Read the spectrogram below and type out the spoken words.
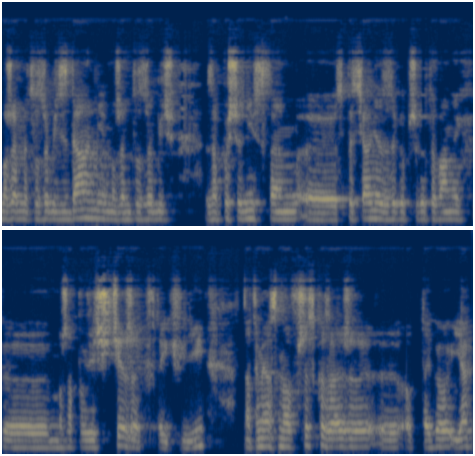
możemy to zrobić zdalnie, możemy to zrobić za pośrednictwem specjalnie do tego przygotowanych, można powiedzieć, ścieżek w tej chwili. Natomiast no, wszystko zależy y, od tego, jak,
